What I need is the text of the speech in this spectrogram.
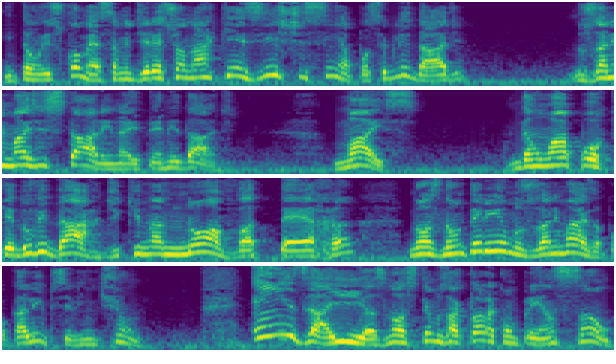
Então isso começa a me direcionar que existe sim a possibilidade dos animais estarem na eternidade. Mas não há por que duvidar de que na nova terra nós não teríamos os animais, Apocalipse 21. Em Isaías, nós temos a clara compreensão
